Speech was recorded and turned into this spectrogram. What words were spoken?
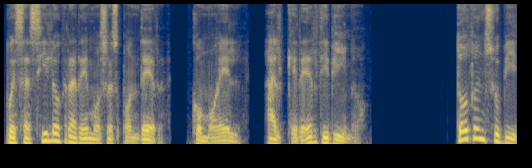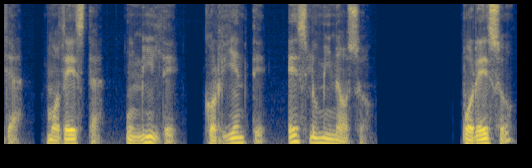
pues así lograremos responder, como él, al querer divino. Todo en su vida, modesta, humilde, corriente, es luminoso. Por eso,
